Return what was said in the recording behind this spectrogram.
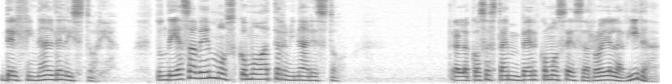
del final de la historia, donde ya sabemos cómo va a terminar esto. Pero la cosa está en ver cómo se desarrolla la vida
